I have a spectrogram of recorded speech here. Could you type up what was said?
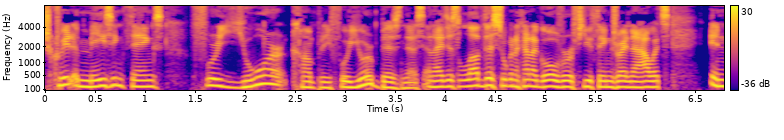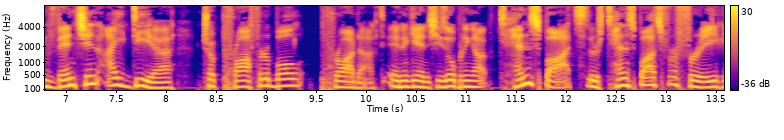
to create amazing things for your company, for your business. And I just love this. We're going to kind of go over a few things right now. It's invention idea to profitable product. And again, she's opening up 10 spots. There's 10 spots for free.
